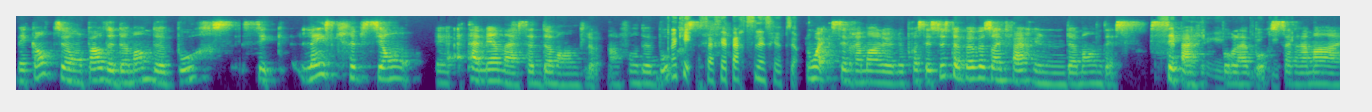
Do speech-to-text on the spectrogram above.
Mais ben, quand on parle de demande de bourse, c'est que l'inscription euh, t'amène à cette demande-là, dans le fond de bourse. OK, ça fait partie de l'inscription. Oui, c'est vraiment le, processus. Tu n'as pas besoin de faire une demande séparée pour la bourse. C'est vraiment euh,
